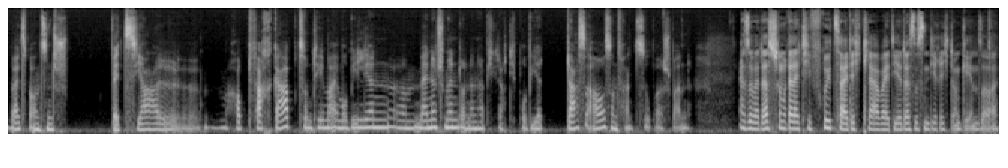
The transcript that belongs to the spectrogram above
weil es bei uns ein Spezial äh, Hauptfach gab zum Thema Immobilienmanagement und dann habe ich gedacht, ich probiere das aus und fand es super spannend. Also war das schon relativ frühzeitig klar bei dir, dass es in die Richtung gehen soll?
